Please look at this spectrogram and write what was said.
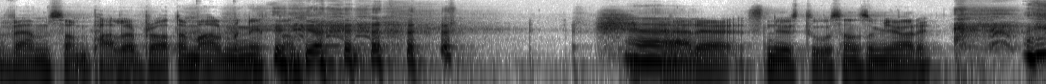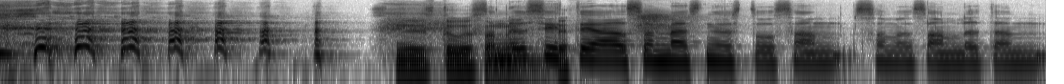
vem som pallar prata om allmännyttan. Är det snusdosan som gör det? Snusdosan Nu sitter jag alltså med snusdosan som en sån liten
